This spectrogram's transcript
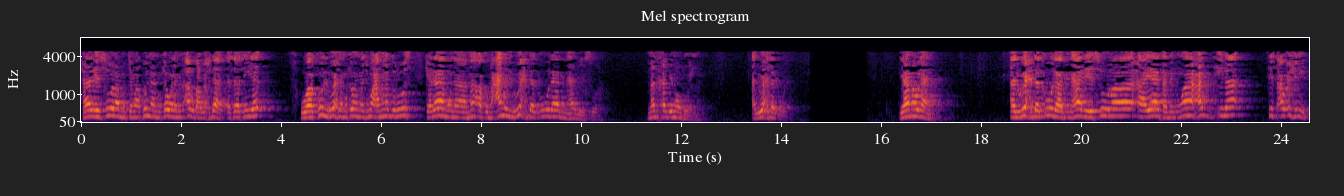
هذه السورة كما قلنا مكونة من أربع وحدات أساسية وكل وحدة مكونة مجموعة من الدروس. كلامنا معكم عن الوحدة الأولى من هذه السورة. مدخل لموضوعنا الوحدة الأولى. يا مولانا الوحدة الأولى من هذه السورة آياتها من واحد إلى تسعة وعشرين.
